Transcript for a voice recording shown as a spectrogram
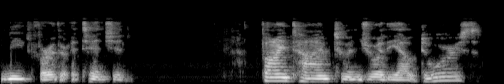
need further attention. Find time to enjoy the outdoors.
